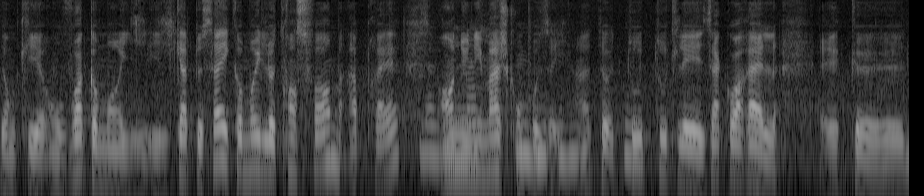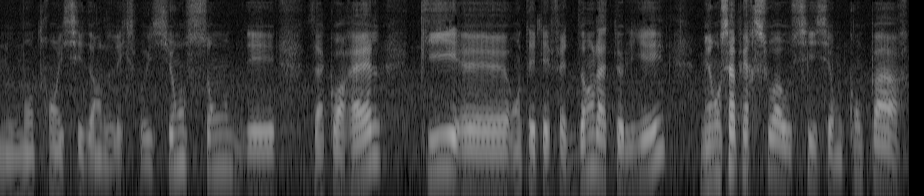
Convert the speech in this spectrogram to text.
Donc on voit comment il, capte ça et comment il le transforme après en une image, composée. Mhm, mhm. Hein. Toutes les aquarelles que nous montrons ici dans l'exposition sont des aquarelles qui euh, ont été faites dans l'atelier, mais on s'aperçoit aussi, si on compare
